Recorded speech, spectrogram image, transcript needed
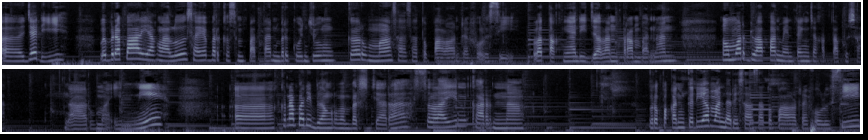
uh, jadi beberapa hari yang lalu saya berkesempatan berkunjung ke rumah salah satu pahlawan revolusi. Letaknya di Jalan Prambanan nomor 8 Menteng Jakarta Pusat. Nah, rumah ini uh, kenapa dibilang rumah bersejarah? Selain karena merupakan kediaman dari salah satu pahlawan revolusi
